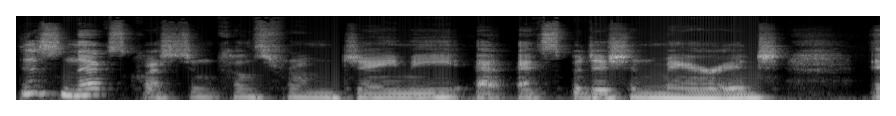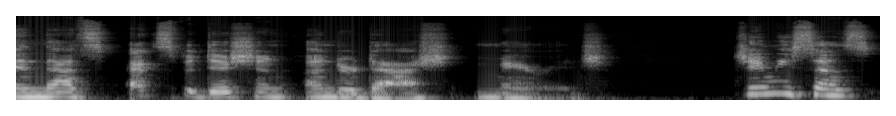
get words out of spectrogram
This next question comes from Jamie at Expedition Marriage, and that's Expedition under dash marriage. Jamie says,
